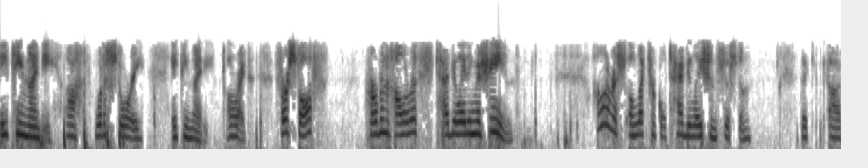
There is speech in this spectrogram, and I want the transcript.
1890. Ah, what a story, 1890. All right, first off, Herman Hollerith's tabulating machine. Hollerith's electrical tabulation system, the uh,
